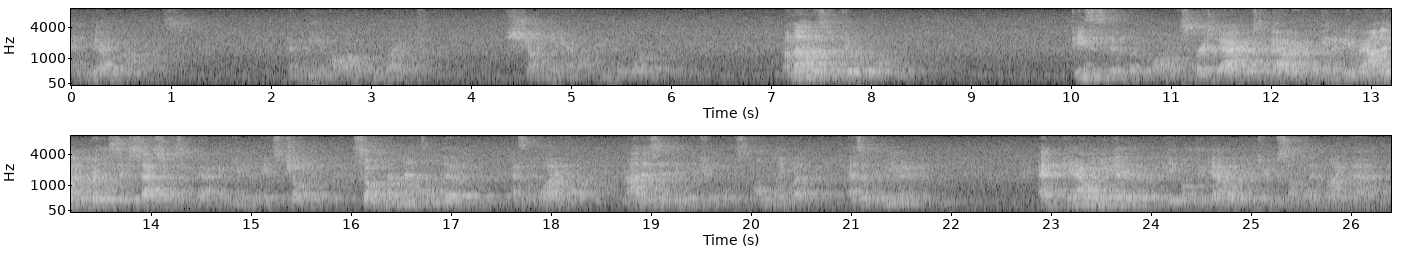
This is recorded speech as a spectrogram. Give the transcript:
and we are prophets, and we are light shining out into the world. Now, none of us can do it alone. Jesus didn't live alone. His first act was to gather a community around him, and we're the successors of that community, its children. So we're meant to live as a light, not as individuals only, but as a community. And you know, when you get a group of people together to do something like that,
